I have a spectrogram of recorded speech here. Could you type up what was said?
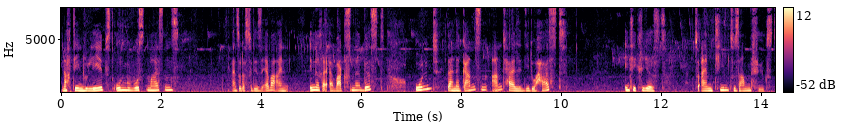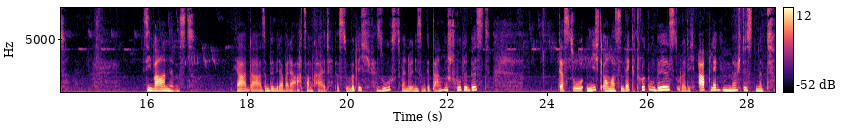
nach denen du lebst, unbewusst meistens. Also, dass du dir selber ein innerer Erwachsener bist und deine ganzen Anteile, die du hast, integrierst, zu einem Team zusammenfügst, sie wahrnimmst. Ja, da sind wir wieder bei der Achtsamkeit, dass du wirklich versuchst, wenn du in diesem Gedankenstrudel bist, dass du nicht irgendwas wegdrücken willst oder dich ablenken möchtest mit,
